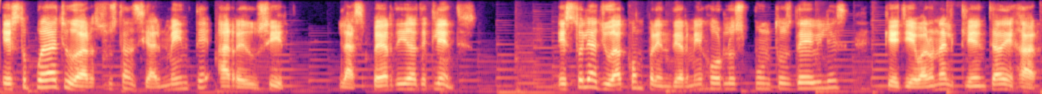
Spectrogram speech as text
Esto puede ayudar sustancialmente a reducir las pérdidas de clientes. Esto le ayuda a comprender mejor los puntos débiles que llevaron al cliente a dejar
